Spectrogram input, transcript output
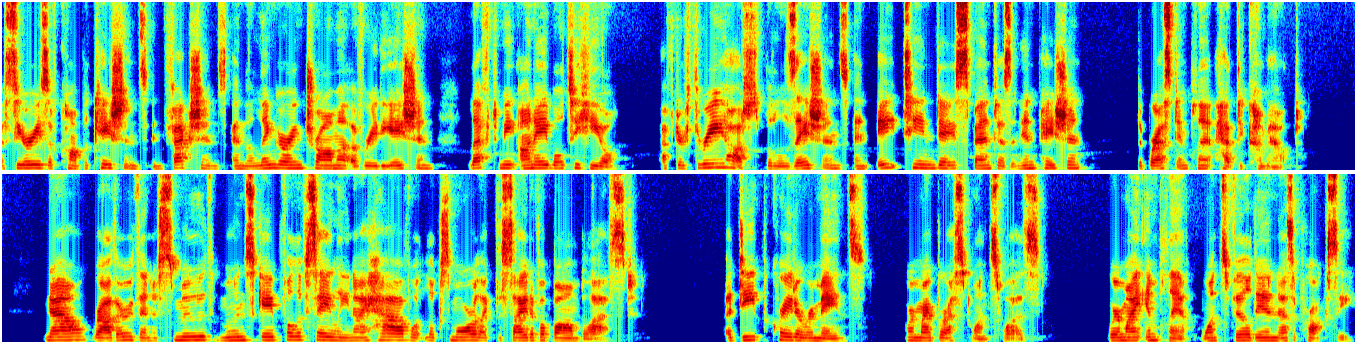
A series of complications, infections, and the lingering trauma of radiation left me unable to heal. After three hospitalizations and 18 days spent as an inpatient, the breast implant had to come out. Now, rather than a smooth moonscape full of saline, I have what looks more like the site of a bomb blast. A deep crater remains, where my breast once was, where my implant once filled in as a proxy.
